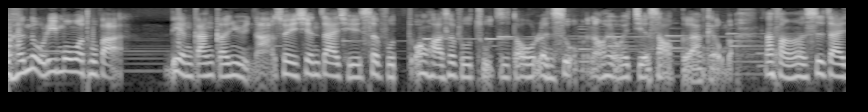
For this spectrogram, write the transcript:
很努力，默默土法炼钢耕耘啊！所以现在其实社福万华社福组织都认识我们，然后也会介绍个案给我们。那反而是在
